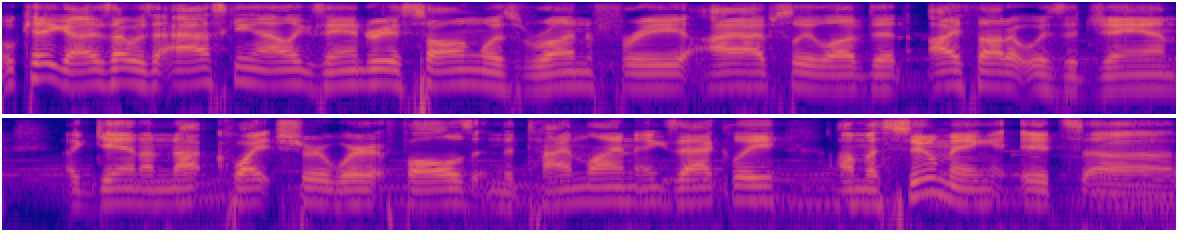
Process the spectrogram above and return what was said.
Okay, guys, I was asking Alexandria. Song was Run Free. I absolutely loved it. I thought it was a jam. Again, I'm not quite sure where it falls in the timeline exactly. I'm assuming it's uh,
